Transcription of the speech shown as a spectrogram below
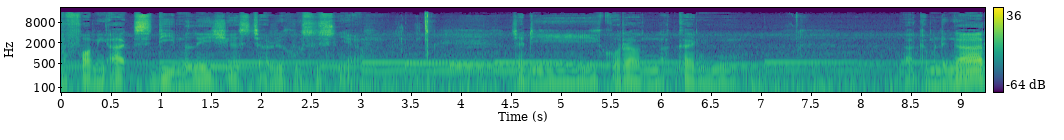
performing arts di Malaysia secara khususnya. Jadi kurang akan akan mendengar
